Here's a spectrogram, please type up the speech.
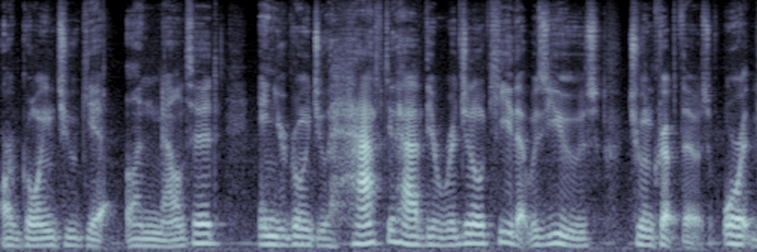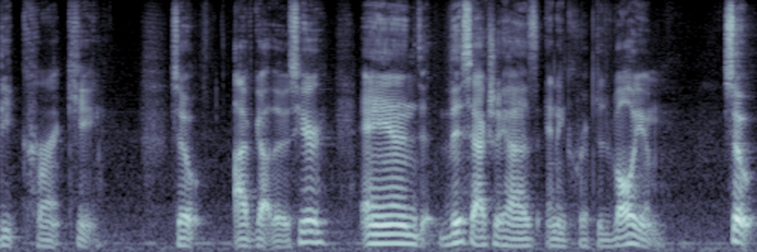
are going to get unmounted and you're going to have to have the original key that was used to encrypt those, or the current key. So I've got those here, and this actually has an encrypted volume. So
